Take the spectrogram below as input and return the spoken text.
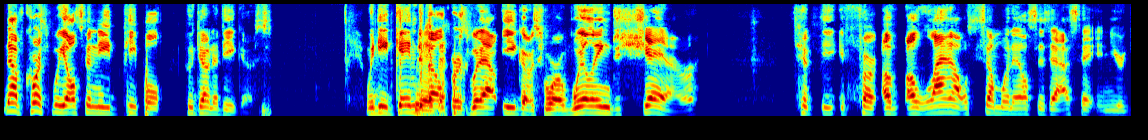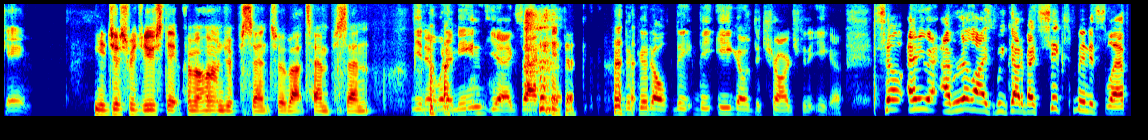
Now, of course, we also need people who don't have egos. We need game Yeah, developers without egos who are willing to share to for uh, allow someone else's asset in your game. You just reduced it from 100% to about 10%. You know what I mean? Yeah, exactly. the good old the, the ego, the charge for the ego. So anyway, I realize we've got about six minutes left.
